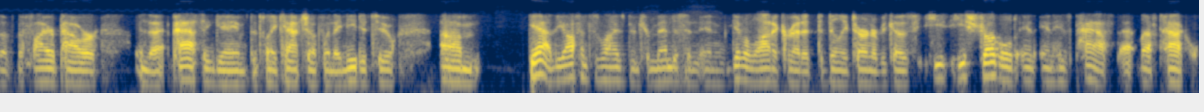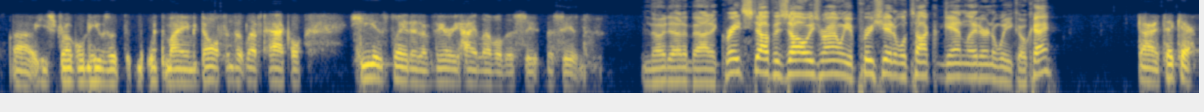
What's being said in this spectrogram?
the, the firepower in the passing game to play catch up when they needed to. Um, yeah, the offensive line has been tremendous, and, and give a lot of credit to Billy Turner because he he struggled in, in his past at left tackle. Uh, he struggled. He was with the, with the Miami Dolphins at left tackle he has played at a very high level this this season. No doubt about it. Great stuff as always, Ryan. We appreciate it. We'll talk again later in the week. Okay. All right. Take care.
